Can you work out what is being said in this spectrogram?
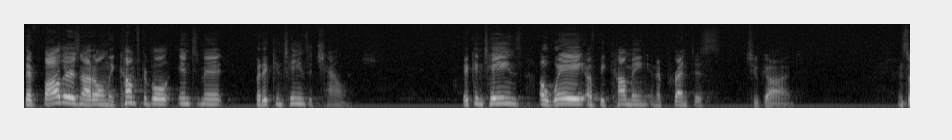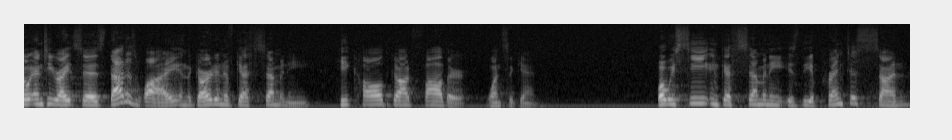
that Father is not only comfortable, intimate, but it contains a challenge. It contains a way of becoming an apprentice to God. And so N.T. Wright says that is why in the Garden of Gethsemane, he called God Father once again. What we see in Gethsemane is the apprentice son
